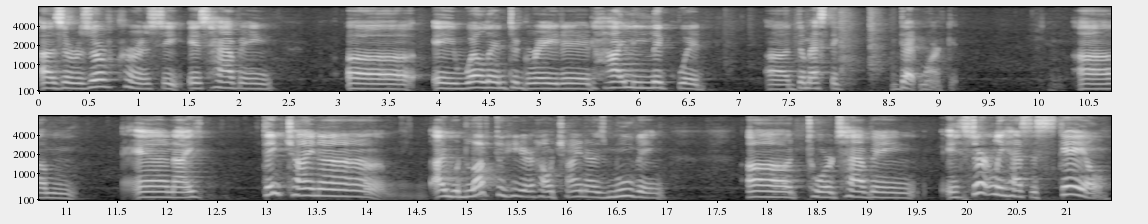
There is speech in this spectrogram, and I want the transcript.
as a reserve currency is having uh, a well integrated, highly liquid uh, domestic debt market. Um, and I think China I would love to hear how China is moving uh, towards having, it certainly has the scale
